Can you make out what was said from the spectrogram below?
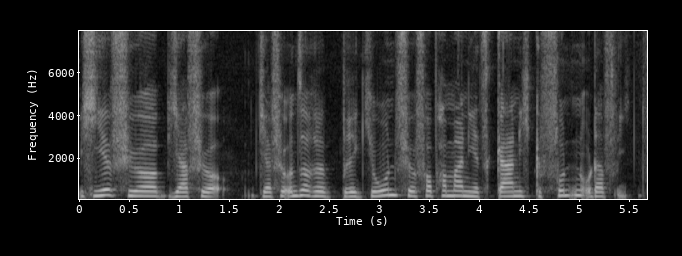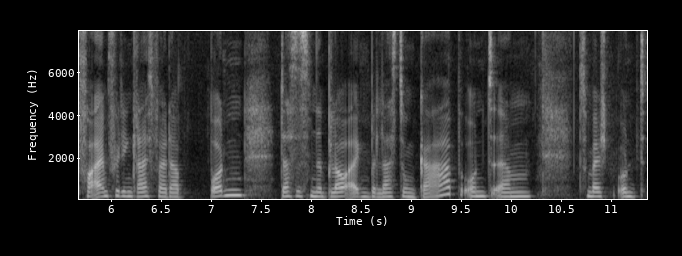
hier für, ja, für, ja, für unsere Region, für Vorpommern jetzt gar nicht gefunden oder vor allem für den Greifswalder Bodden, dass es eine Blaualgenbelastung gab und ähm, zum Beispiel und,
